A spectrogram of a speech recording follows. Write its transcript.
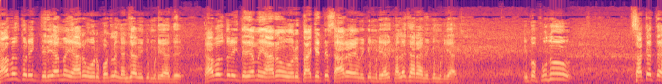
காவல்துறைக்கு தெரியாம யாரும் ஒரு பொட்டலம் கஞ்சா விற்க முடியாது. காவல்துறைக்கு தெரியாம யாரும் ஒரு பாக்கெட்டு சாராயம் விற்க முடியாது கள்ளச்சாராயம் விற்க முடியாது. இப்ப புது சட்டத்தை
